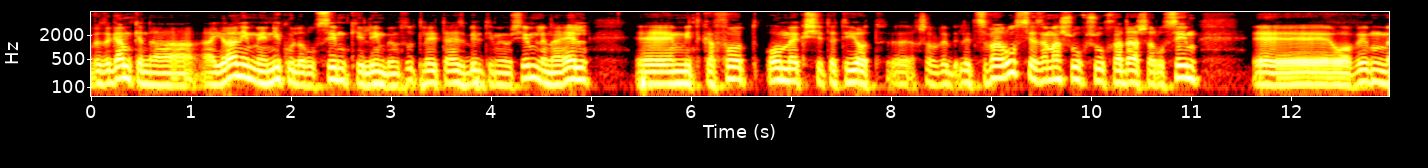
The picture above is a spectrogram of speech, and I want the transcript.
וזה גם כן, האיראנים העניקו לרוסים כלים באמצעות כלי טיס בלתי מאוישים לנהל אה, מתקפות עומק שיטתיות. אה, עכשיו, לצבא רוסיה זה משהו שהוא חדש. הרוסים אוהבים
